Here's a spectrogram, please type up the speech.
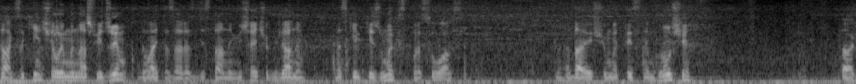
Так, закінчили ми наш віджим. Давайте зараз дістанемо мішечок, глянемо наскільки жмих спресувався. Нагадаю, що ми тиснемо груші. Так,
